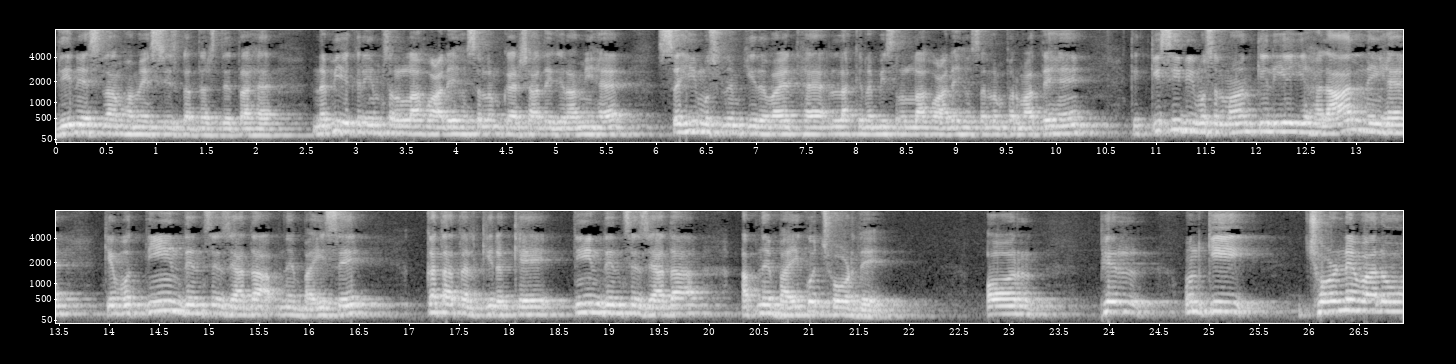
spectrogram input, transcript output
दीन इस्लाम हमें इस चीज़ का दर्ज देता है। नबी करीम सल्लल्लाहु अलैहि वसल्लम का इरशाद गिरामी है। सही मुस्लिम की रवायत है। अल्लाह के नबी सल्लल्लाहु अलैहि वसल्लम फरमाते हैं कि किसी भी मुसलमान के लिए ये हलाल नहीं है कि वो तीन दिन से ज़्यादा अपने भाई से कता तलकी रखे, तीन दिन से ज़्यादा अपने भाई को छोड़ दे। और फिर उनकी छोड़ने वालों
